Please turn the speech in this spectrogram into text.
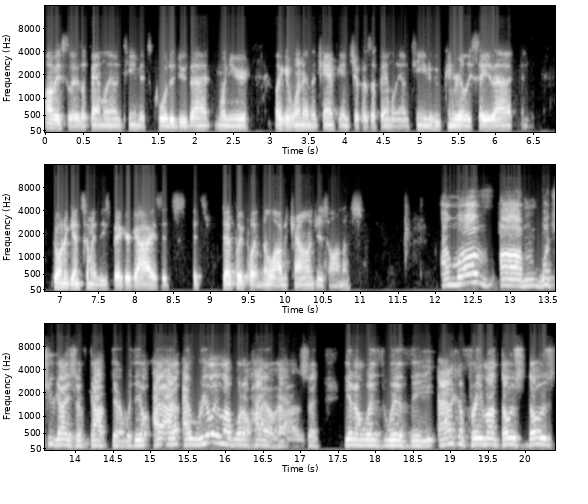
obviously, as a family owned team, it's cool to do that when you're like if winning the championship as a family owned team. Who can really say that? And going against some of these bigger guys, it's it's definitely putting a lot of challenges on us. I love um, what you guys have got there with the. I, I, really love what Ohio has. And you know, with with the Attica Fremont, those those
